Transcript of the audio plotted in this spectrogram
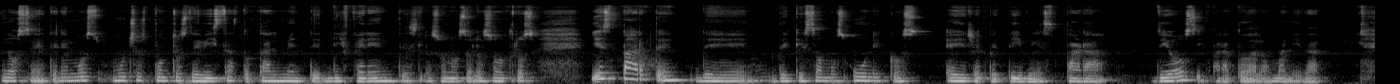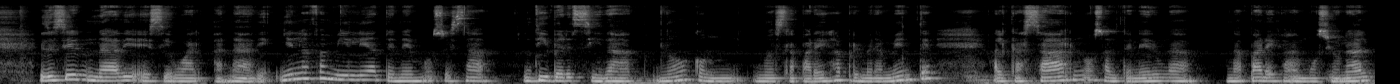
no sé, tenemos muchos puntos de vista totalmente diferentes los unos de los otros y es parte de, de que somos únicos e irrepetibles para Dios y para toda la humanidad. Es decir, nadie es igual a nadie. Y en la familia tenemos esa diversidad, ¿no? Con nuestra pareja primeramente, al casarnos, al tener una una pareja emocional,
